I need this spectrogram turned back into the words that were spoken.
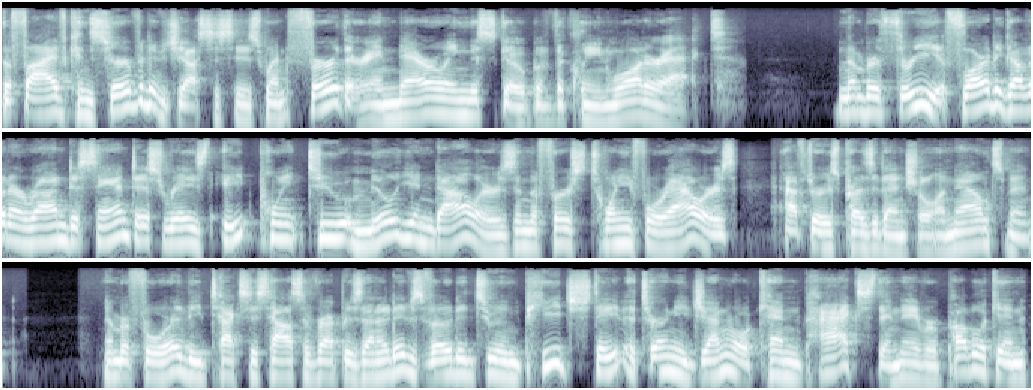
the five conservative justices went further in narrowing the scope of the Clean Water Act. Number three, Florida Governor Ron DeSantis raised $8.2 million in the first 24 hours after his presidential announcement. Number four, the Texas House of Representatives voted to impeach State Attorney General Ken Paxton, a Republican,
